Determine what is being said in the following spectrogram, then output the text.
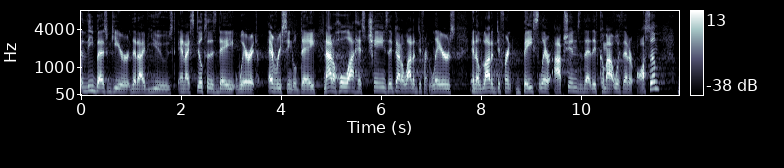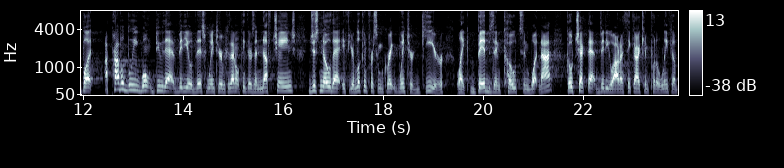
the best gear that I've used, and I still to this day wear it every single day. Not a whole lot has changed. They've got a lot of different layers and a lot of different base layer options that they've come out with that are awesome, but I probably won't do that video this winter because I don't think there's enough change. Just know that if you're looking for some great winter gear, like bibs and coats and whatnot, go check that video out. I think I can put a link of,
